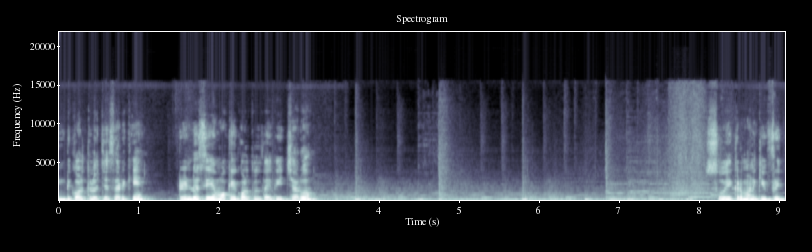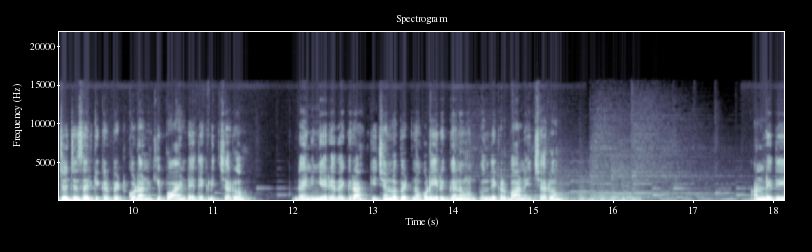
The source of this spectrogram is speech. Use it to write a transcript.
ఇంటి కొలతలు వచ్చేసరికి రెండు సేమ్ ఒకే కొలతలతో అయితే ఇచ్చారు. సో ఇక్కడ మనకి ఫ్రిడ్జ్ వచ్చేసరికి ఇక్కడ పెట్టుకోవడానికి పాయింట్ అయితే ఇక్కడ ఇచ్చారు. డైనింగ్ ఏరియా దగ్గర. కిచెన్లో పెట్టినా కూడా ఇరుగ్గానే ఉంటుంది. ఇక్కడ బాగానే ఇచ్చారు. అండ్ ఇది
